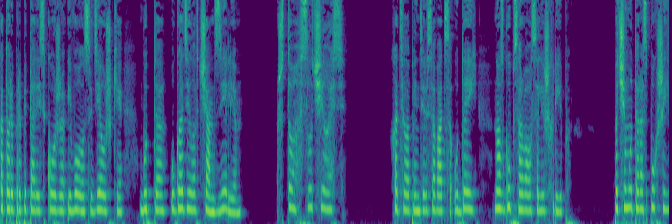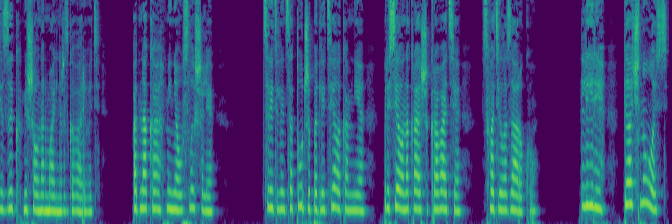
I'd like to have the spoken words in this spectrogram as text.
которой пропитались кожа и волосы девушки, будто угодила в чан с зельем. «Что случилось?» Хотела поинтересоваться у Дэй, но с губ сорвался лишь хрип. Почему-то распухший язык мешал нормально разговаривать. Однако меня услышали. Целительница тут же подлетела ко мне, присела на краешек кровати, схватила за руку. «Лири, ты очнулась!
